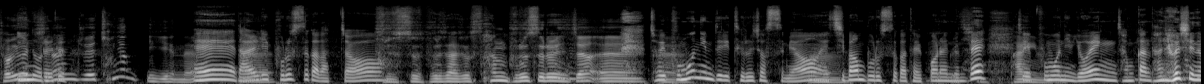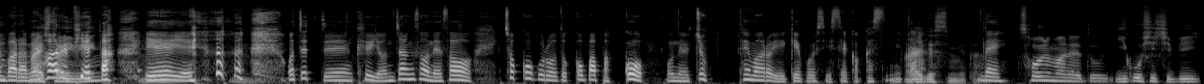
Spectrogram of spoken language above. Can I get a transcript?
저희가 이 노래를 지난주에 청약 얘기했나요? 네, 난리 네. 브루스가 났죠. 브루스, 브루스 아주 상 브루스를 진짜. 네. 저희 네. 부모님들이 들으셨으면 음. 집안 브루스가 될 뻔했는데 저희 부모님 여행 잠깐 다녀오시는 바람에 화를 타이밍? 피했다. 음. 예, 예. 음. 어쨌든 그 연장선에서 첫 곡으로도 꼽아봤고 오늘 쭉 테마로 얘기해 볼 수 있을 것 같습니다. 알겠습니다. 네. 서울만 해도 이곳이 집이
